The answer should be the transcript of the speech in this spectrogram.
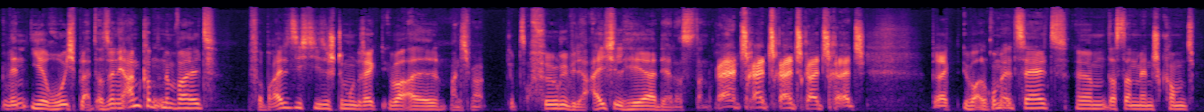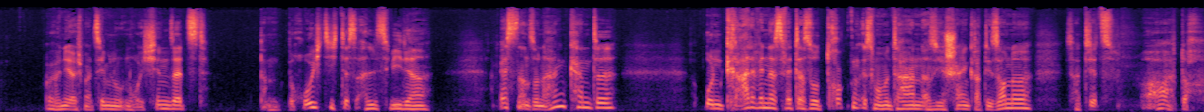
wenn ihr ruhig bleibt, also wenn ihr ankommt in einem Wald, verbreitet sich diese Stimmung direkt überall. Manchmal gibt es auch Vögel wie der Eichelherr, der das dann rätsch, rätsch, rätsch, rätsch, rätsch direkt überall rum erzählt, ähm, dass dann ein Mensch kommt. Aber wenn ihr euch mal zehn Minuten ruhig hinsetzt, dann beruhigt sich das alles wieder. Am besten an so einer Hangkante Und gerade wenn das Wetter so trocken ist momentan, also hier scheint gerade die Sonne, es hat jetzt, oh, doch,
